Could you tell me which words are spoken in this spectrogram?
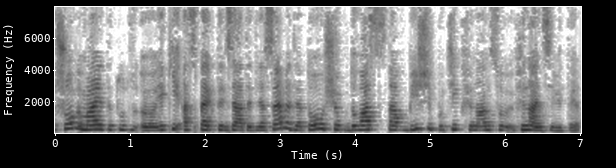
Що ви маєте тут, е, які аспекти взяти для себе для того, щоб до вас став більший потік фінансу, фінансів іти?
